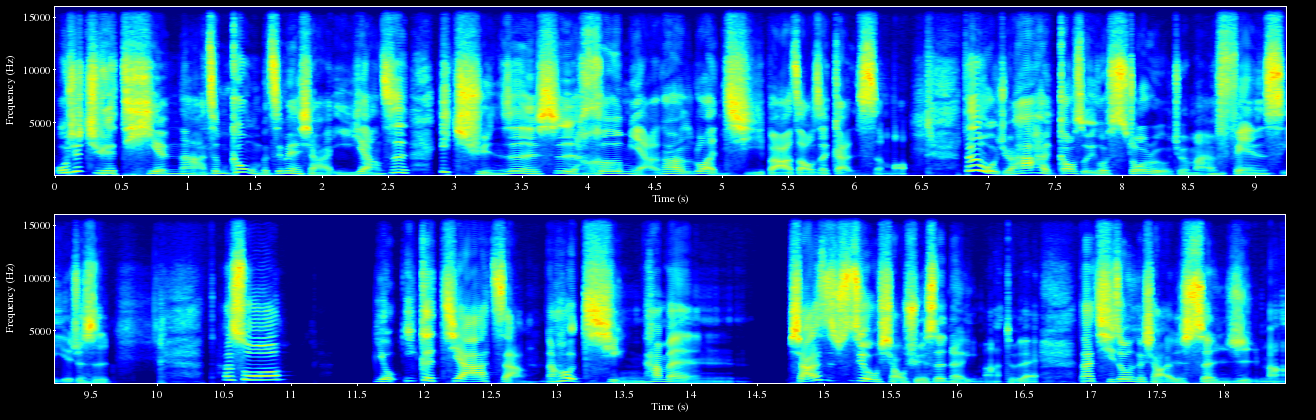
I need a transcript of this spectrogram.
我就觉得天哪，怎么跟我们这边的小孩一样？这是一群真的是喝苗，他乱七八糟在干什么？但是我觉得他还告诉一个 story，我觉得蛮 fancy 的，就是他说有一个家长，然后请他们。小孩子只有小学生而已嘛，对不对？那其中一个小孩子生日嘛，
